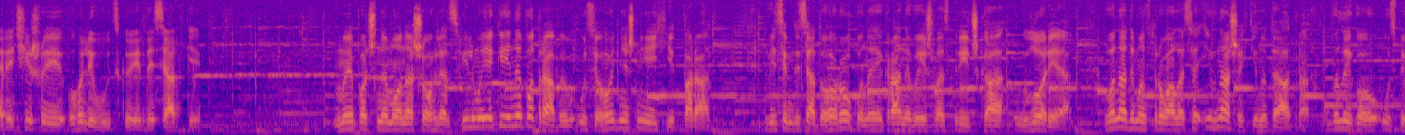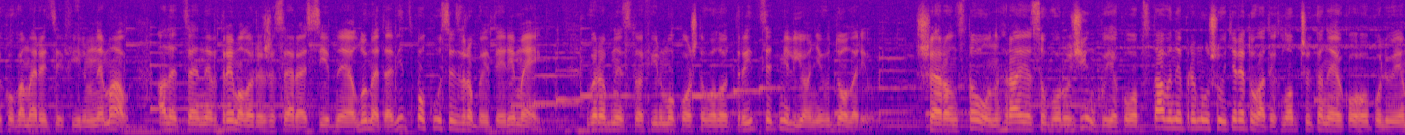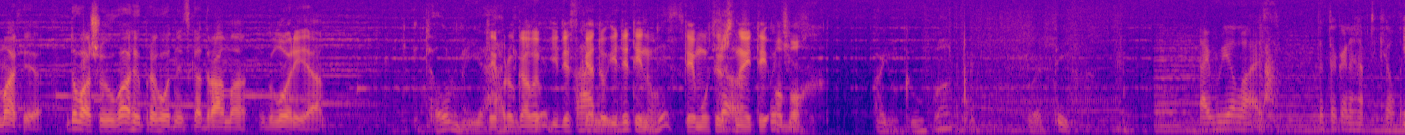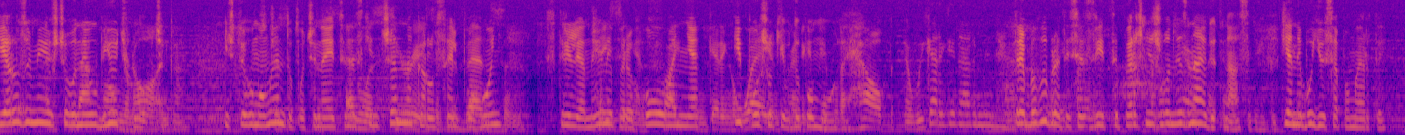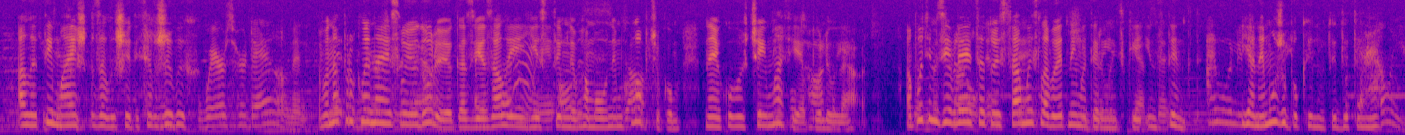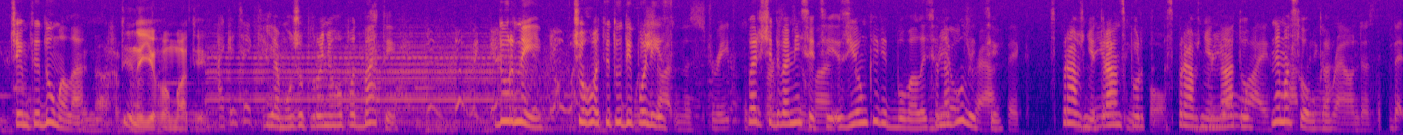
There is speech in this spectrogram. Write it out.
найречішої голівудської десятки. Ми почнемо наш огляд з фільму, який не потрапив у сьогоднішній хіт парад. 80-го року на екрани вийшла стрічка Глорія. Вона демонструвалася і в наших кінотеатрах. Великого успіху в Америці фільм не мав, але це не втримало режисера Сіднея Лумета від спокуси зробити рімейк. Виробництво фільму коштувало 30 мільйонів доларів. Шерон Стоун грає сувору жінку, яку обставини примушують рятувати хлопчика, на якого полює мафія. До вашої уваги пригодницька драма Глорія. Ти прогавив і дискету, і дитину. Ти мусиш знайти обох. Я розумію, що вони уб'ють хлопчика. І з цього моменту починається нескінченна карусель погонь, стрілянини, переховування і пошуків допомоги. Треба вибратися звідси, перш ніж вони знайдуть нас. Я не боюся померти, але ти маєш залишитися в живих. Вона проклинає свою долю, яка зв'язала її з цим невгамовним хлопчиком, на якого ще й мафія полює. А потім з'являється той самий славетний материнський інстинкт. Я не можу покинути дитину. Чим ти думала? Ти не його мати. Я можу про нього подбати. Дурний, чого ти туди поліз? Перші два місяці зйомки відбувалися на вулиці. Справжній транспорт, справжній натовп, не масовка.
